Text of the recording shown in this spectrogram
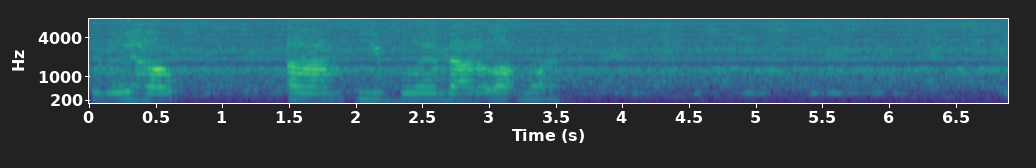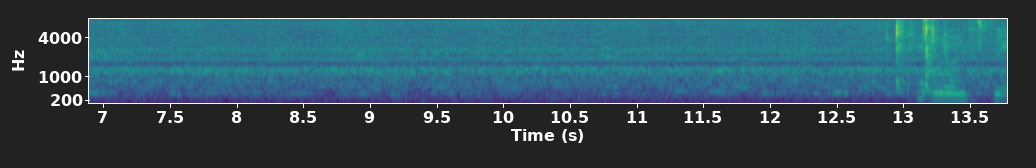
they really help um, you blend out a lot more. Can't really see.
